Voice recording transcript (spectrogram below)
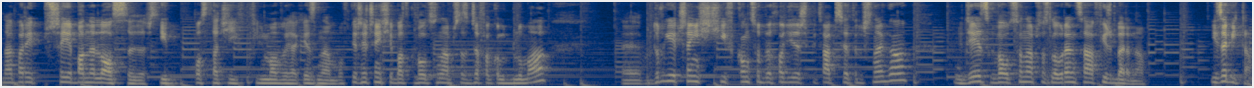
najbardziej przejebane losy z tych postaci filmowych, jakie znam, bo w pierwszej części była zgwałcona przez Jeffa Goldbluma, e, w drugiej części w końcu wychodzi ze szpitala psychiatrycznego, gdzie jest zgwałcona przez Laurenza Fishberna i zabita.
